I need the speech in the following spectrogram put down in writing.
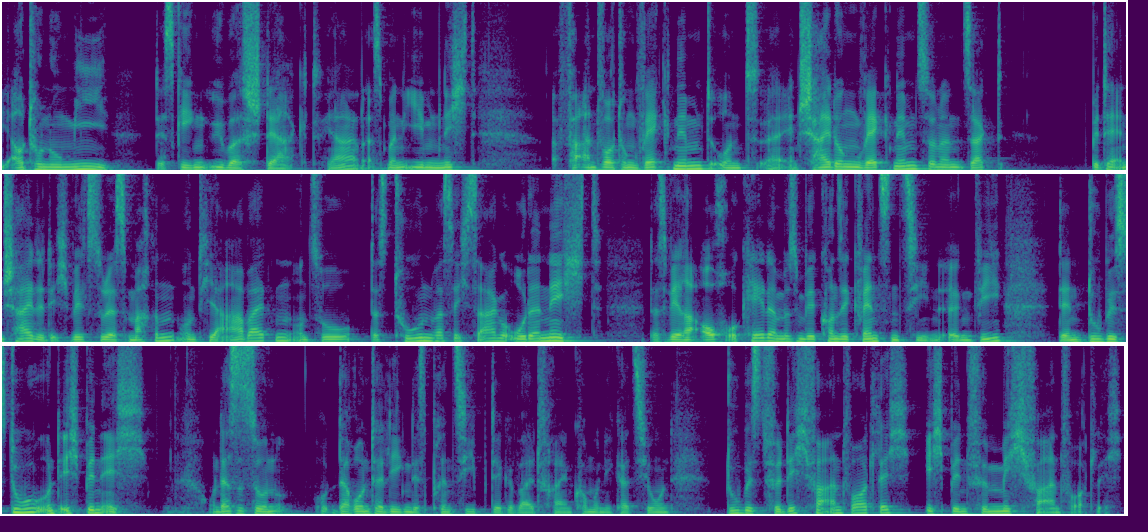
die Autonomie des Gegenübers stärkt, ja, dass man ihm nicht Verantwortung wegnimmt und äh, Entscheidungen wegnimmt, sondern sagt, bitte entscheide dich, willst du das machen und hier arbeiten und so das tun, was ich sage oder nicht? Das wäre auch okay, da müssen wir Konsequenzen ziehen irgendwie, denn du bist du und ich bin ich. Und das ist so ein darunterliegendes Prinzip der gewaltfreien Kommunikation. Du bist für dich verantwortlich, ich bin für mich verantwortlich.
